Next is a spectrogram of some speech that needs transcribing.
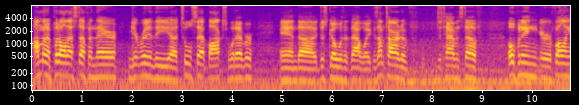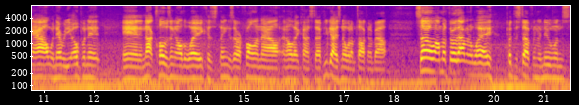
I'm gonna put all that stuff in there, get rid of the uh, tool set box, whatever, and uh, just go with it that way. Because I'm tired of just having stuff opening or falling out whenever you open it and not closing all the way because things are falling out and all that kind of stuff. You guys know what I'm talking about. So I'm gonna throw that one away, put the stuff in the new ones,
